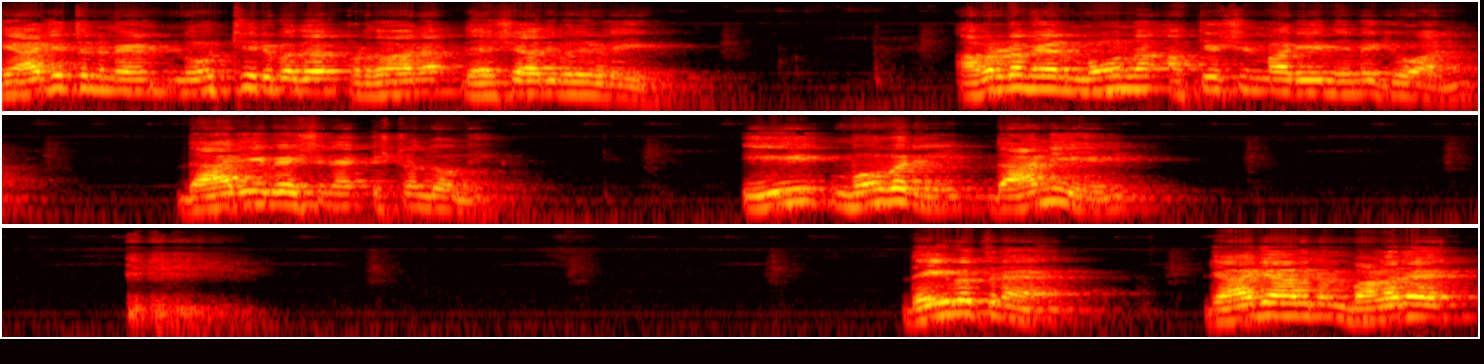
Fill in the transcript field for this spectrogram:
രാജ്യത്തിന് മേൽ നൂറ്റി ഇരുപത് പ്രധാന ദേശാധിപതികളെയും അവരുടെ മേൽ മൂന്ന് അധ്യക്ഷന്മാരെയും നിയമിക്കുവാൻ ദാരിയവേഷിന് ഇഷ്ടം തോന്നി. ഈ മൂവരിൽ ദാനിയിൽ ദൈവത്തിന് രാജാവിനും വളരെ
